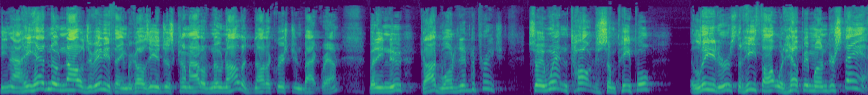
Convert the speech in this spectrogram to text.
he, now, he had no knowledge of anything because he had just come out of no knowledge, not a Christian background, but he knew God wanted him to preach. So he went and talked to some people, leaders that he thought would help him understand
